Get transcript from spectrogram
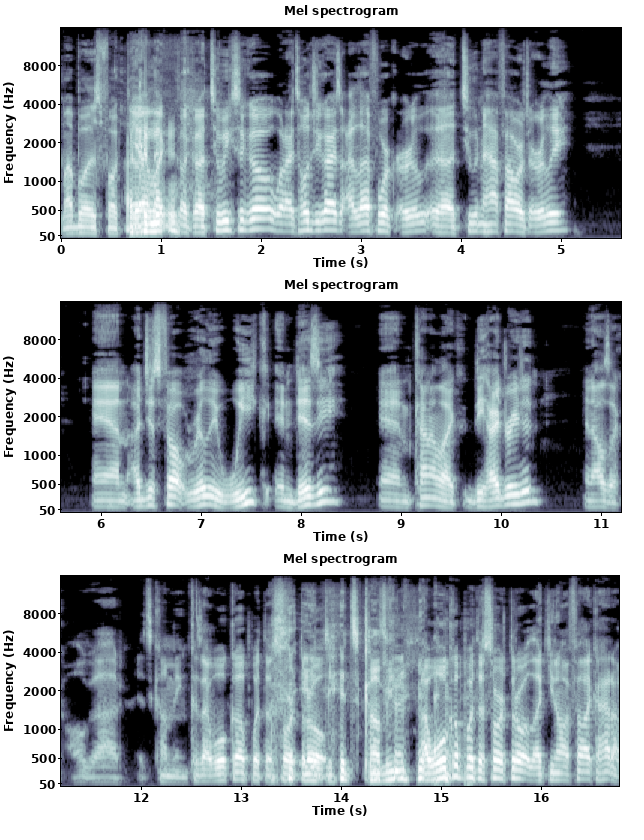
My boy was fucked up. Yeah, like like uh, two weeks ago when I told you guys I left work early, uh, two and a half hours early, and I just felt really weak and dizzy and kind of like dehydrated, and I was like, "Oh God, it's coming!" Because I woke up with a sore throat. It- it's coming. I woke up with a sore throat, like you know, I felt like I had a,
